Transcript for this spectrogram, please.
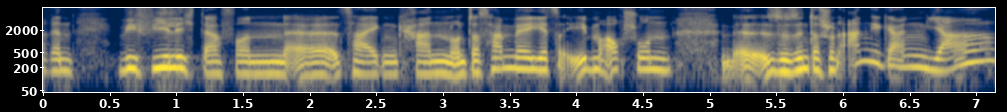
darin, wie viel ich davon äh, zeigen kann. Und das haben wir jetzt eben auch schon, äh, so sind das schon angegangen. Ja,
